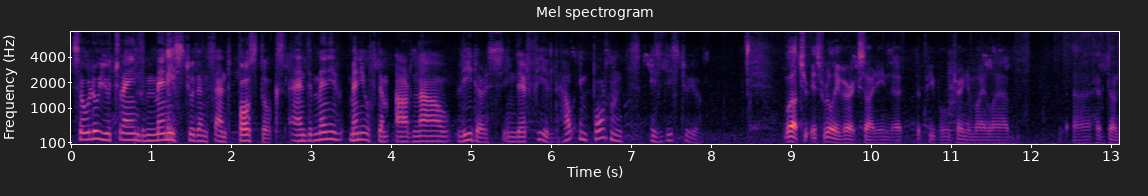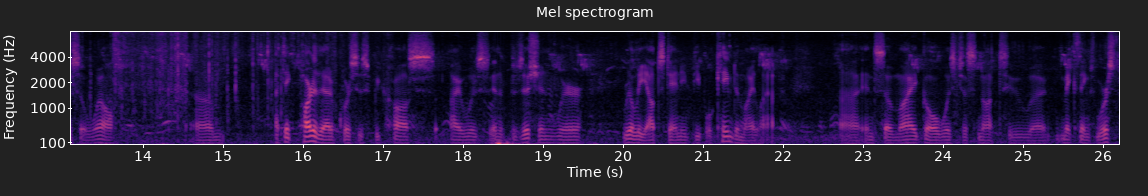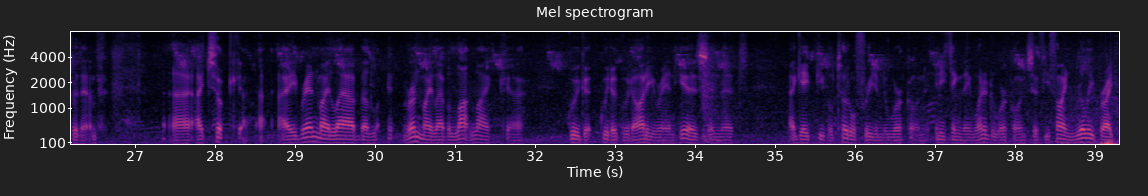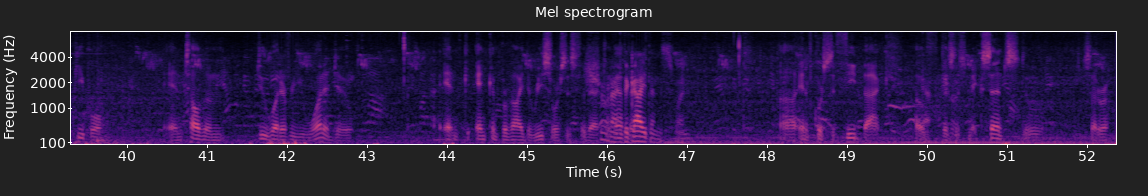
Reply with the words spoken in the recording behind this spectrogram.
So Lew, you trained many students and postdocs, and many many of them are now leaders in their field. How important is this to you? Well, it's, it's really very exciting that the people who trained in my lab uh, have done so well. Um, I think part of that, of course, is because I was in a position where really outstanding people came to my lab. Uh, and so my goal was just not to uh, make things worse for them. Uh, I took, I ran my lab, a, run my lab a lot like uh, Guido Guidotti ran his, in that I gave people total freedom to work on anything they wanted to work on. So if you find really bright people and tell them do whatever you want to do, and and can provide the resources for that Sure, to and the guidance one. uh, and of course the feedback of Yeah. does this make sense, do etc.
